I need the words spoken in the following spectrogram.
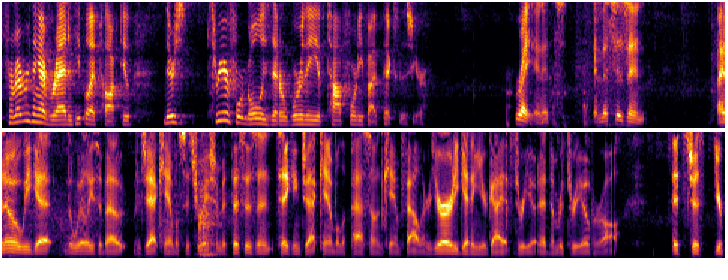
from everything I've read and people I've talked to, there's three or four goalies that are worthy of top 45 picks this year. Right, and it's and this isn't. I know we get the willies about the Jack Campbell situation, but this isn't taking Jack Campbell to pass on Cam Fowler. You're already getting your guy at three at number three overall. It's just you're.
